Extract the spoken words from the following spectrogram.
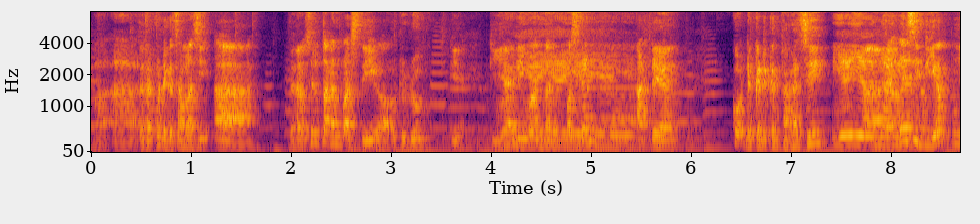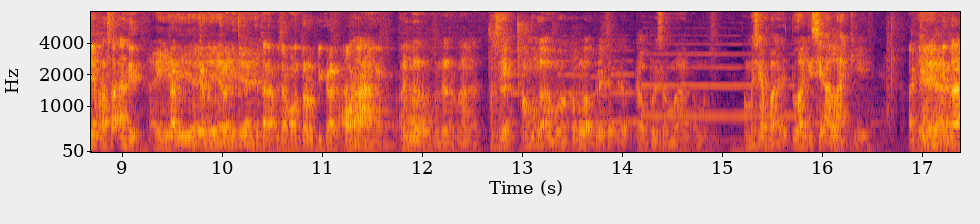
Ah, ah. dan aku deket sama si A. Dan aku ceritakan pasti kalau dulu dia dia Oh, nih iya, mantan iya, pasti iya, kan iya, iya. ada yang kok deket-deket banget sih. Iya iya benar. Kayaknya sih dia punya perasaan deh. Iya, kan iya, pikiran-pikiran iya, itu kan iya. kita nggak bisa kontrol pikiran orang. Bener bener banget. Pasti kamu nggak mau, kamu nggak boleh gabung sama temen. Sama siapa? Itu lagi si A lagi. Akhirnya Iya. kita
